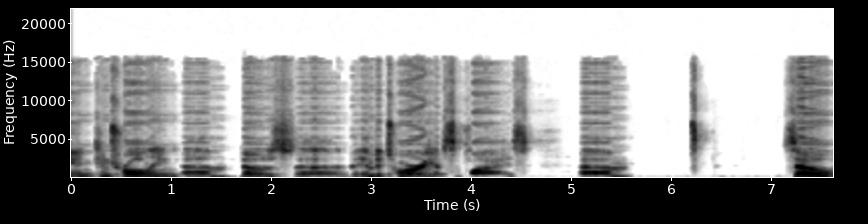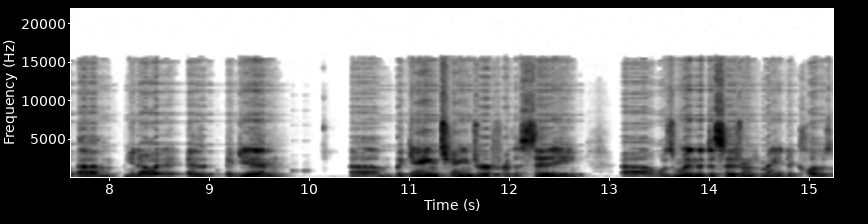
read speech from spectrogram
and controlling um, those uh, the inventory of supplies. Um, so um, you know, again, um, the game changer for the city uh, was when the decision was made to close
